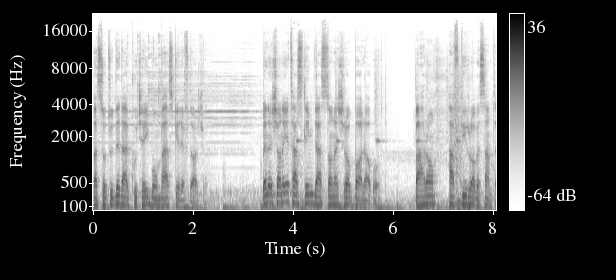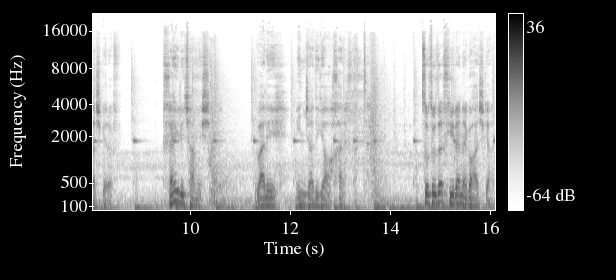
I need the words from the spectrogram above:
و ستوده در کوچه بنبست گرفتار شد. به نشانه تسلیم دستانش را بالا برد. بهرام هفتیر را به سمتش گرفت. خیلی چموشی ولی اینجا دیگه آخر خطه. ستوده خیره نگاهش کرد.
